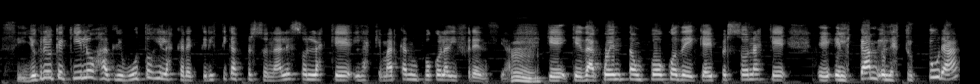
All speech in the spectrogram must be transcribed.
Sí, yo creo que aquí los atributos y las características personales son las que, las que marcan un poco la diferencia, mm. que, que, da cuenta un poco de que hay personas que eh, el cambio, la estructura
